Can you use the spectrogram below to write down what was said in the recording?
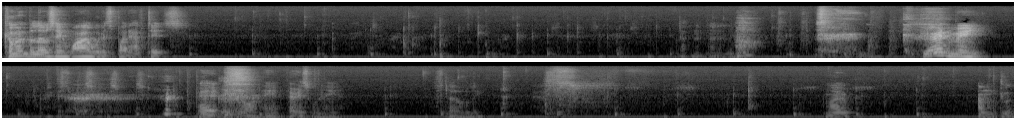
comment below saying why would a spider have tits? Scared me. There is one here. There is one here. Slowly. My. I'm. Gl-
